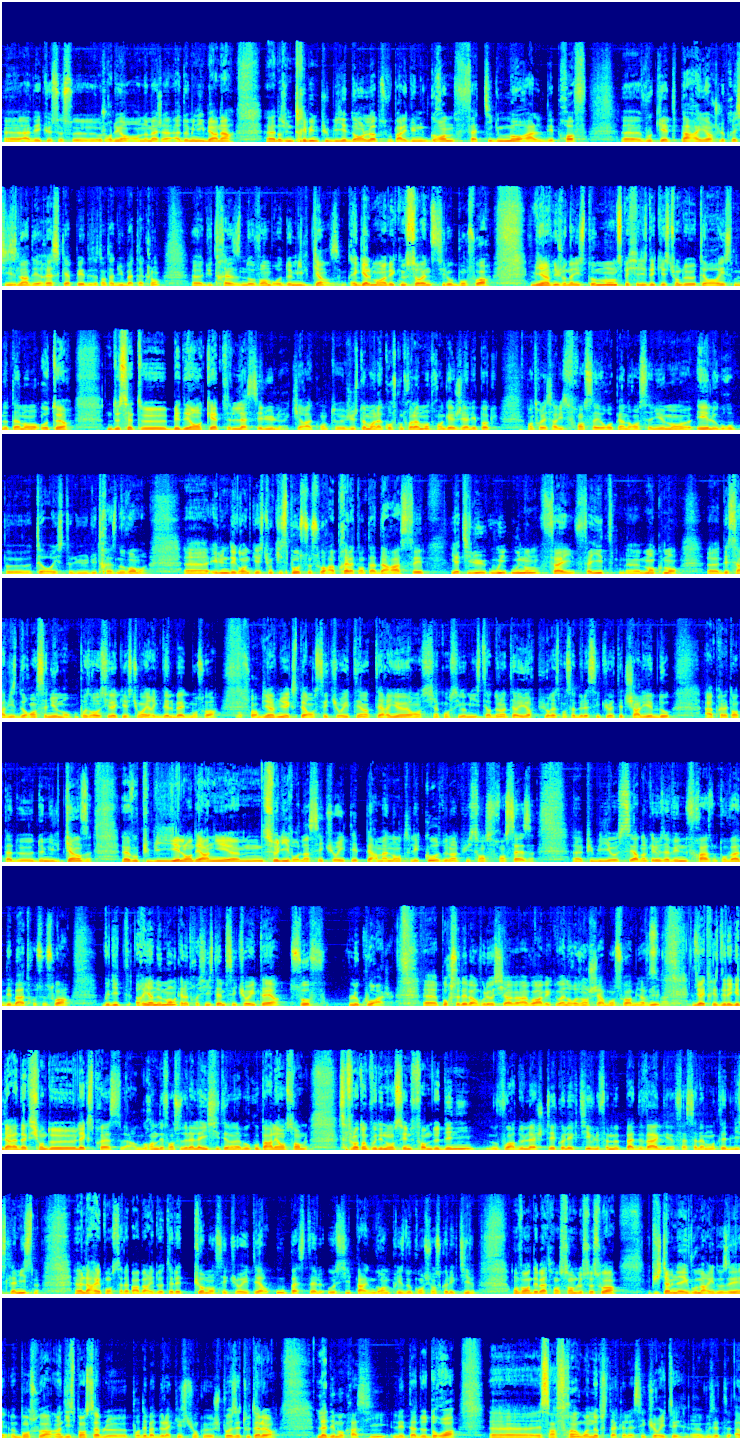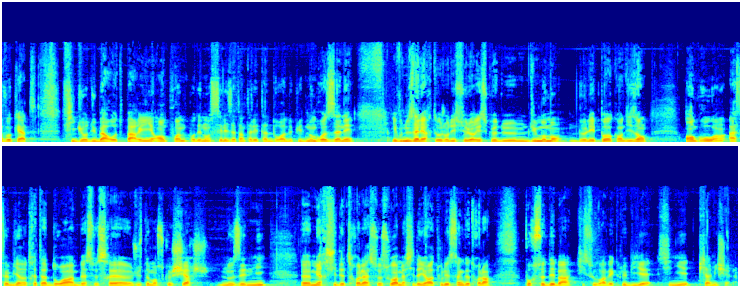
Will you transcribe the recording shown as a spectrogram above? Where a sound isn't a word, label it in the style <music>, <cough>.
euh, avec ce- aujourd'hui en, hommage à, à Dominique Bernard. Euh, dans une tribune publiée dans l'Obs, vous parlez d'une grande fatigue morale des profs. Euh, vous qui êtes par ailleurs, je le précise, l'un des rescapés des attentats du Bataclan euh, du 13 novembre 2015. Également avec nous Soren Stilo, bonsoir. Bienvenue, journaliste au Monde, spécialiste des questions de terrorisme notamment, auteur de cette euh, BD enquête La Cellule, qui raconte justement la course contre la montre engagée à l'époque entre les services français et européens de renseignement et le groupe terroriste du, du 13 novembre. Et l'une des grandes questions qui se posent ce soir après l'attentat d'Arras, c'est y a-t-il eu, oui ou non, faille, faillite, manquement des services de renseignement? On posera aussi la question à Eric Delbecq. Bonsoir. Bonsoir. Bienvenue, expert en sécurité intérieure, ancien conseiller au ministère de l'Intérieur, puis responsable de la sécurité de Charlie Hebdo après l'attentat de 2015. Euh, Vous publiez l'an dernier euh, ce livre, L'insécurité permanente, les causes de l'impuissance française, euh, publié au CERF, dans lequel vous avez une phrase dont on va débattre ce soir. Vous dites Rien ne manque à notre système sécuritaire, sauf le courage. Euh, pour ce débat, on voulait aussi avoir avec nous Anne Rosencher. Bonsoir, bienvenue. Directrice déléguée de la rédaction de l'Express, grande défenseuse de la laïcité, on en a beaucoup parlé ensemble. Ça fait longtemps que vous dénoncez une forme de déni, voire de lâcheté collective, le fameux pas de vague face à la montée de l'islamisme. Euh, la réponse à la barbarie doit-elle être purement sécuritaire ou passe-t-elle aussi par une grande prise de conscience collective? On va en débattre ensemble ce soir. Et puis je termine avec vous, Marie Dosé. Bonsoir. Indispensable pour débattre de la question que je posais tout à l'heure. La démocratie, l'état de droit, euh, est-ce un frein ou un obstacle à la sécurité Euh, Vous êtes avocate, figure du barreau de Paris, en pointe pour dénoncer les atteintes à l'état de droit depuis de nombreuses années. Et vous nous alertez aujourd'hui sur le risque du moment, de l'époque, en disant, en gros, hein, affaiblir notre état de droit, ben, ce serait euh, justement ce que cherchent nos ennemis. Euh, merci d'être là ce soir. Merci d'ailleurs à tous les cinq d'être là pour ce débat qui s'ouvre avec le billet signé Pierre Michel.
